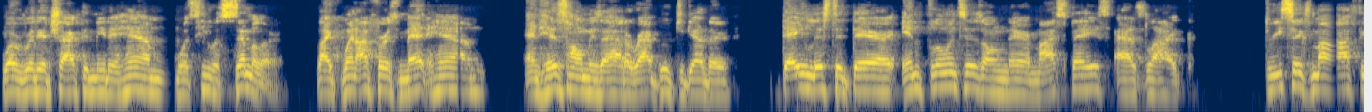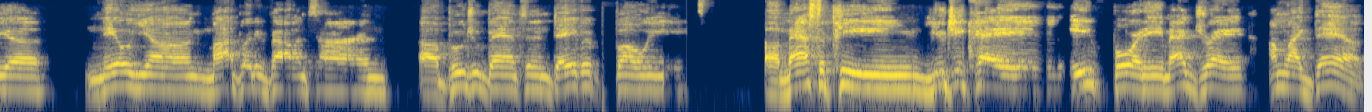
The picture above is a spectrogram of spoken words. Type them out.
what really attracted me to him was he was similar. Like when I first met him and his homies that had a rap group together, they listed their influences on their MySpace as like Three Six Mafia, Neil Young, My Bloody Valentine, uh, Buju Banton, David Bowie, uh, Master P, UGK, E40, Mac Dre. I'm like, damn,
